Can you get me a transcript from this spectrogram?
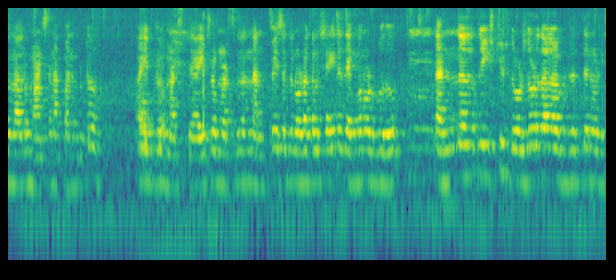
ಏನಾದ್ರು ಮಾಡ್ಸೋಣಪ್ಪ ಅಂದ್ಬಿಟ್ಟು ಐಬ್ರೋ ಮಾಡಿಸಿದೆ. ಐಬ್ರೋ ಮಾಡಿಸಿದ್ರೆ ನನ್ನ ಫೇಸ್ ಅಂತ ನೋಡೋಕ್ಕಲ್ಲ ಶೈನ್ ಅದು ಹೆಂಗೋ ನೋಡ್ಬೋದು. ನನ್ನದು ಇಷ್ಟು ದೊಡ್ಡ ದೊಡ್ಡದಾಗ ಆಗ್ಬಿಟ್ಟಿರುತ್ತೆ ನೋಡಿ.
